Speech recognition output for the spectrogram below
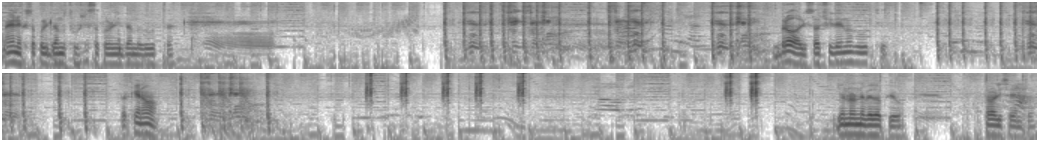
Ma io ne sto colonizzando tutte, le sto colonizzando tutte. Bro, li sto uccidendo tutti. Perché no? Io non ne vedo più. Però li sento.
